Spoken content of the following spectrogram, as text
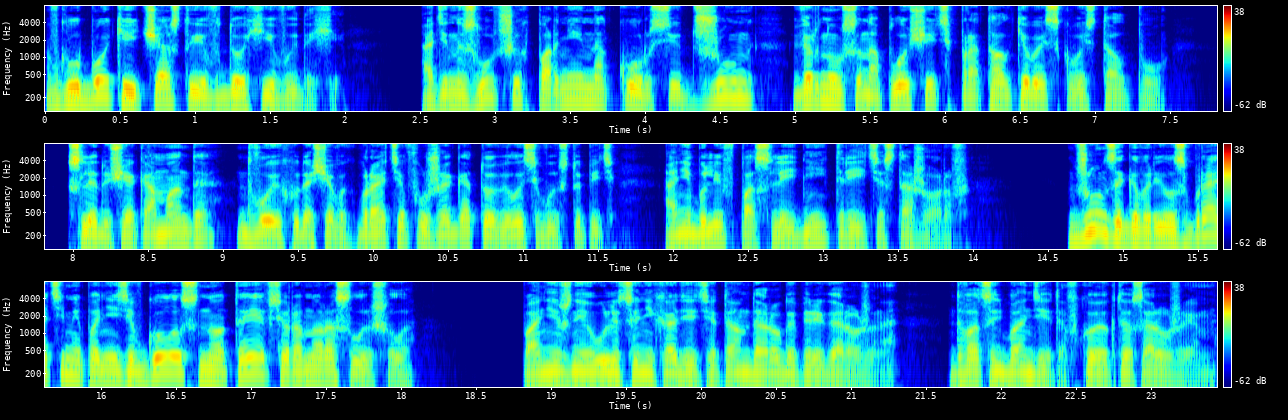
в глубокие частые вдохи и выдохи. Один из лучших парней на курсе, Джун, вернулся на площадь, проталкиваясь сквозь толпу. Следующая команда, двое худощавых братьев, уже готовилась выступить. Они были в последней трети стажеров. Джун заговорил с братьями, понизив голос, но Тея все равно расслышала. «По нижней улице не ходите, там дорога перегорожена. Двадцать бандитов, кое-кто с оружием.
